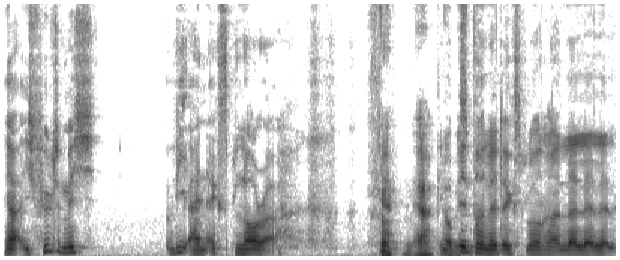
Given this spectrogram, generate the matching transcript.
ja, ich fühlte mich wie ein Explorer. ja, glaube ich. Internet Explorer. Lalalala.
